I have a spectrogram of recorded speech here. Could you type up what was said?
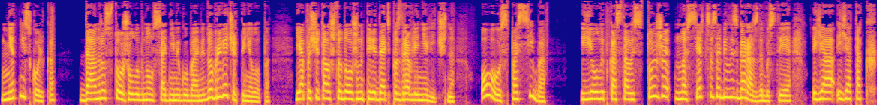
«Нет, нисколько». Данрос тоже улыбнулся одними губами. «Добрый вечер, Пенелопа. Я посчитал, что должен передать поздравления лично». «О, спасибо». Ее улыбка осталась той же, но сердце забилось гораздо быстрее. «Я... я так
